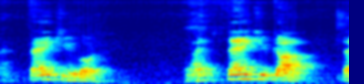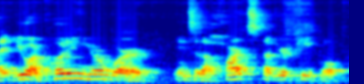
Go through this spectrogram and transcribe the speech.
I thank you, Lord. I thank you, God, that you are putting your word into the hearts of your people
